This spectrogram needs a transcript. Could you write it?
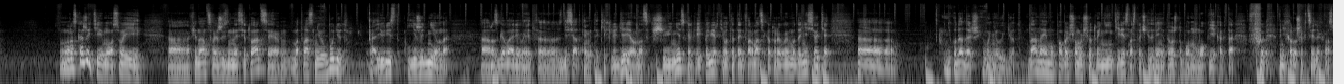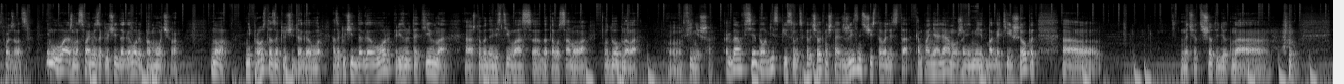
Ну, расскажите ему о своей э, финансовой жизненной ситуации. От вас не убудет, а юрист ежедневно – разговаривает э, с десятками таких людей, а у нас их еще и несколько. И поверьте, вот эта информация, которую вы ему донесете, э, никуда дальше его не уйдет. Да, она ему по большому счету не интересна с точки зрения того, чтобы он мог ей как-то в, в нехороших целях воспользоваться. Ему важно с вами заключить договор и помочь вам. Но не просто заключить договор, а заключить договор результативно, а, чтобы довести вас э, до того самого удобного э, финиша. Когда все долги списываются, когда человек начинает жизнь с чистого листа. Компания Аляма уже имеет богатейший опыт. А, значит, счет идет на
